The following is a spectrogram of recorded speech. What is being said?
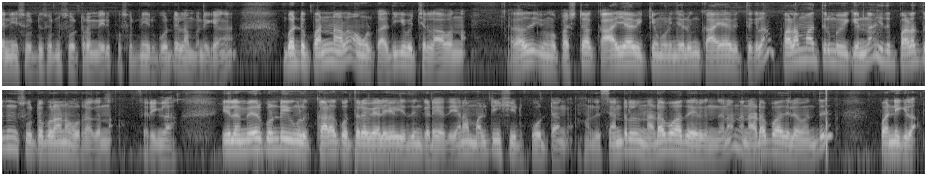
தண்ணி சொட்டு சொட்டு சொட்டுற மாரி இப்போ சொட்டு நீர் போட்டு எல்லாம் பண்ணியிருக்காங்க. பட் பண்ணாலும் அவங்களுக்கு அதிகபட்ச லாபம் தான். அதாவது இவங்க ஃபஸ்ட்டாக காயாக விற்க முடிஞ்ச அளவுக்கு காயாக விற்றுக்கலாம் பழமாக திரும்ப விற்கணும்னா இது பழத்துக்கும் சூட்டபுளான ஒரு ரகம் தான். சரிங்களா? இதில் மேற்கொண்டு இவங்களுக்கு களை கொத்துற வேலையோ எதுவும் கிடையாது. ஏன்னா மல்டிங் ஷீட் போட்டாங்க. அந்த சென்ட்ரல் நடபாதை இருந்ததுன்னா அந்த நடப்பாதையில் வந்து பண்ணிக்கலாம்.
